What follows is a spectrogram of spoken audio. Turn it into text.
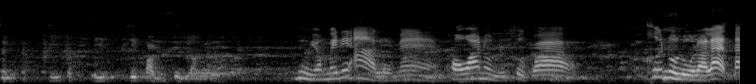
จี๊ดจี๊ดกับจี๊ด จี๊ดความรู้สึกเราไหมหนูยังไม่ได้อ่านเลยแม่ เพราะว่าหนูรู้สึกว่า คือหนูรู้แล้วแหละแต่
